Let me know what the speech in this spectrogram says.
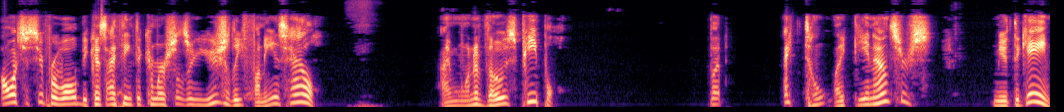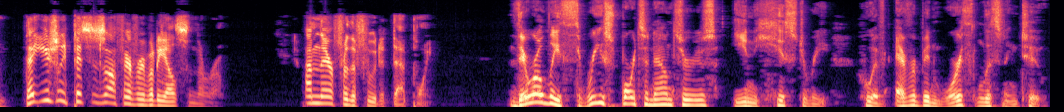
I'll watch the Super Bowl because I think the commercials are usually funny as hell. I'm one of those people. But I don't like the announcers. Mute the game. That usually pisses off everybody else in the room. I'm there for the food at that point. There are only three sports announcers in history who have ever been worth listening to.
